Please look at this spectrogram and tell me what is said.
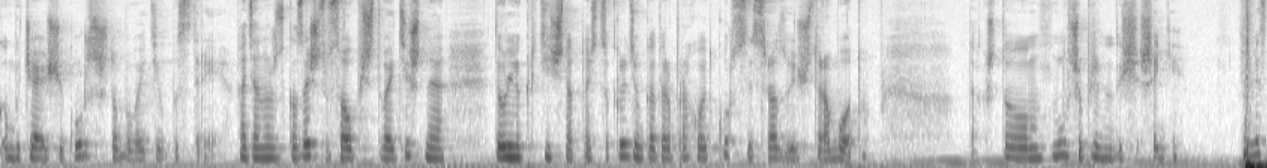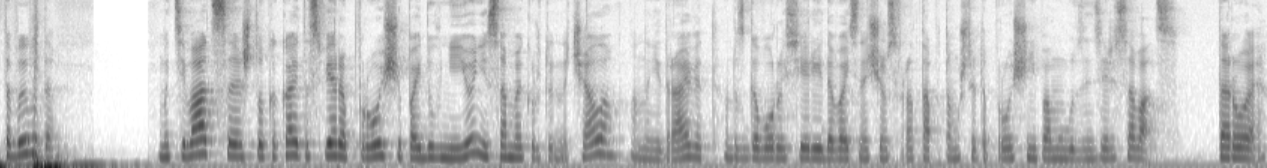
обучающий курс, чтобы войти быстрее. Хотя нужно сказать, что сообщество айтишное довольно критично относится к людям, которые проходят курсы и сразу ищут работу. Так что лучше предыдущие шаги. Вместо вывода Мотивация, что какая-то сфера проще, пойду в нее, не самое крутое начало, она не драйвит. Разговоры серии «давайте начнем с фронта, потому что это проще, не помогут заинтересоваться». Второе.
